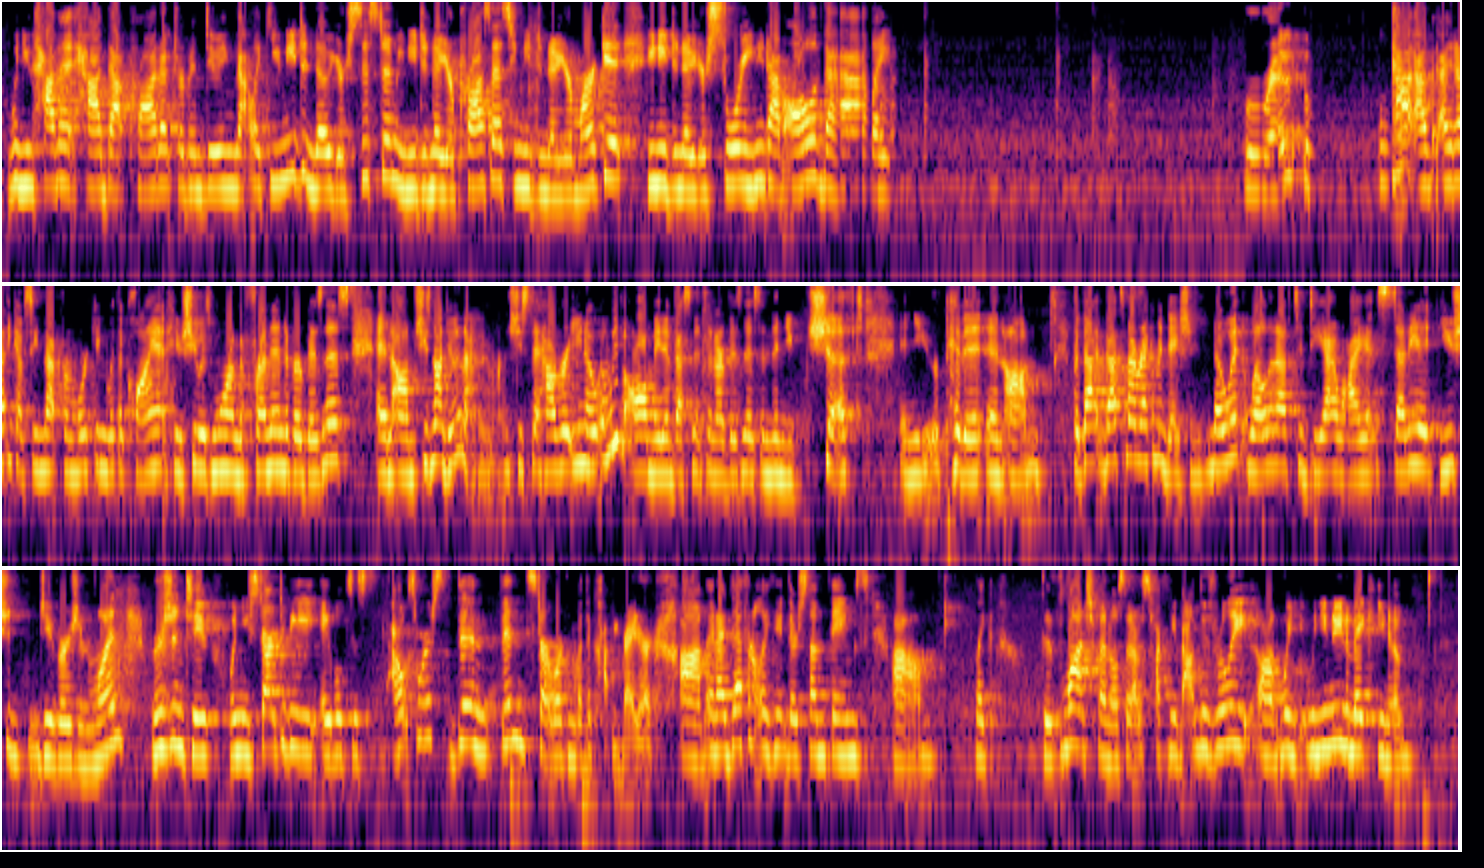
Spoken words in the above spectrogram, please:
when you haven't had that product or been doing that like you need to know your system you need to know your process you need to know your market you need to know your story you need to have all of that like wrote before yeah, I, I think I've seen that from working with a client who she was more on the front end of her business, and um, she's not doing that anymore. She spent however, you know, and we've all made investments in our business, and then you shift and you pivot, and um, but that that's my recommendation. Know it well enough to DIY it, study it. You should do version one, version two. When you start to be able to outsource, then then start working with a copywriter. Um, and I definitely think there's some things um, like the launch funnels that I was talking about. There's really um, when when you need to make you know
